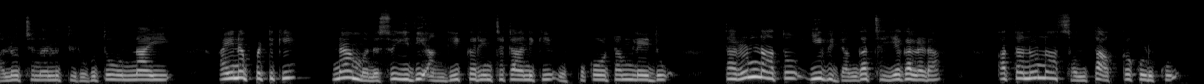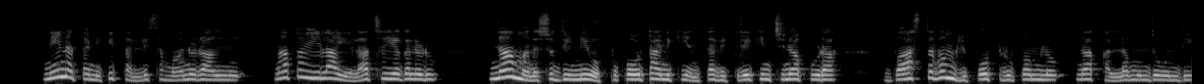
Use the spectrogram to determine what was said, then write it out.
ఆలోచనలు తిరుగుతూ ఉన్నాయి. అయినప్పటికీ నా మనసు ఇది అంగీకరించటానికి ఒప్పుకోవటం లేదు. తరుణ్ నాతో ఈ విధంగా చెయ్యగలడా? అతను నా సొంత అక్క కొడుకు. నేను అతనికి తల్లి సమానురాల్ని. నాతో ఇలా ఎలా చేయగలడు నా మనసు దీన్ని ఒప్పుకోవటానికి ఎంత వ్యతిరేకించినా కూడా వాస్తవం రిపోర్ట్ రూపంలో నా కళ్ళ ముందు ఉంది.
